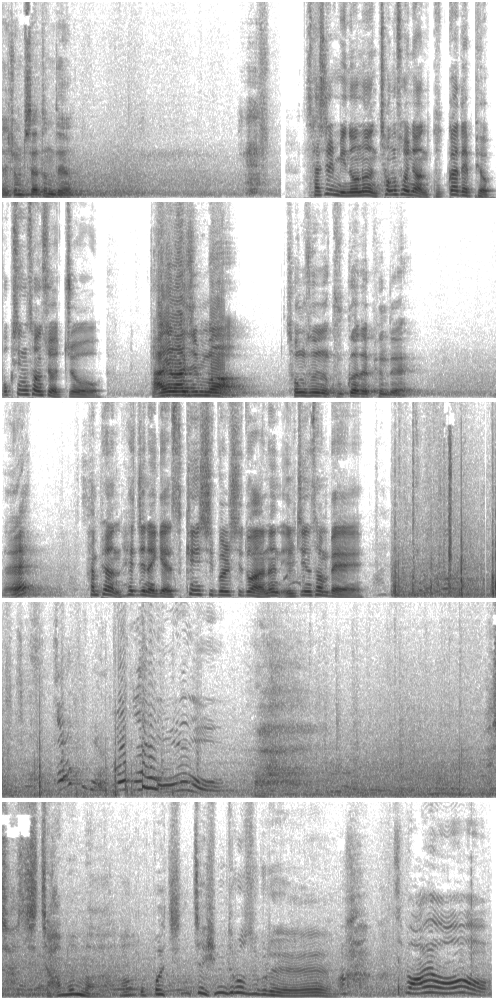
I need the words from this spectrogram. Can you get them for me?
제가 좀 세던데요. 사실 민호는 청소년 국가대표 복싱 선수였죠. 당연하지 임마 청소년 국가대표인데 네? 한편 혜진에게 스킨십을 시도하는 일진 선배. 말라고요. 진짜 한 번만. 어? 오빠 진짜 힘들어서 그래. 하지 마요.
